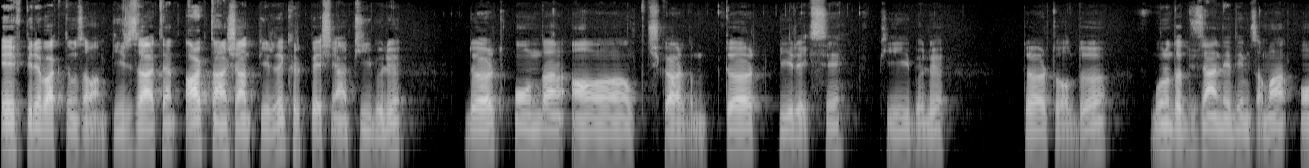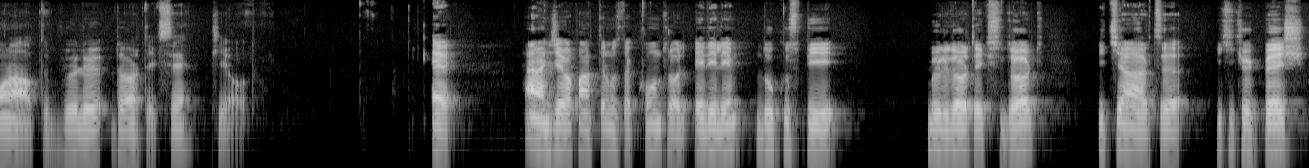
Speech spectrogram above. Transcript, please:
F1'e baktığım zaman 1 zaten. Arc tanjant 1'de 45 yani pi bölü 4. 10'dan 6 çıkardım. 4 1 eksi pi bölü 4 oldu. Bunu da düzenlediğim zaman 16 bölü 4 eksi pi oldu. Evet. Hemen cevap anahtarımızı da kontrol edelim. 9 pi bölü 4 eksi 4. 2 artı 2 kök 5.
